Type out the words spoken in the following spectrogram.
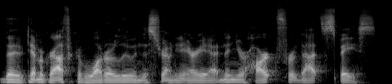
the demographic of Waterloo and the surrounding area, and then your heart for that space.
